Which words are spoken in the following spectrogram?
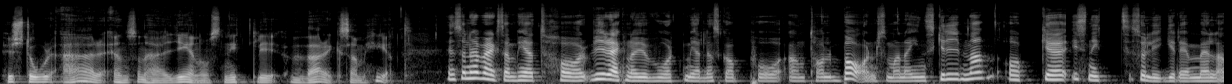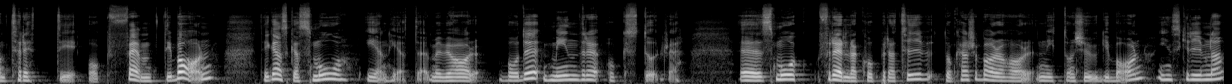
Hur stor är en sån här genomsnittlig verksamhet? En sån här verksamhet har, vi räknar ju vårt medlemskap på antal barn som man har inskrivna och eh, i snitt så ligger det mellan 30 och 50 barn. Det är ganska små enheter, men vi har både mindre och större. Eh, små föräldrakooperativ, de kanske bara har 19-20 barn inskrivna.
